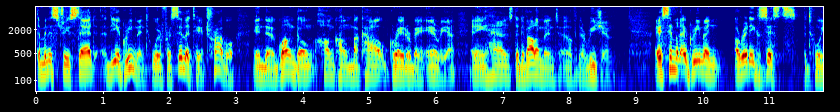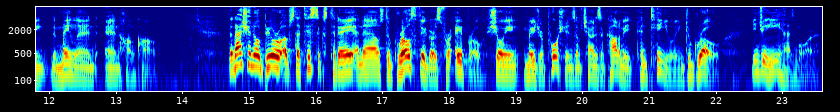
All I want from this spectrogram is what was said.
The ministry said the agreement will facilitate travel in the Guangdong, Hong Kong, Macau Greater Bay Area and enhance the development of the region. A similar agreement already exists between the mainland and Hong Kong. The National Bureau of Statistics today announced the growth figures for April, showing major portions of China's economy continuing to grow. Yin Junyi has more.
